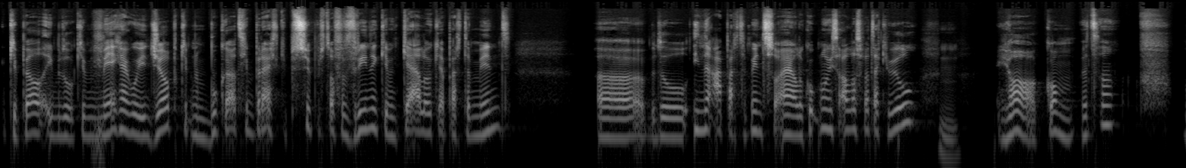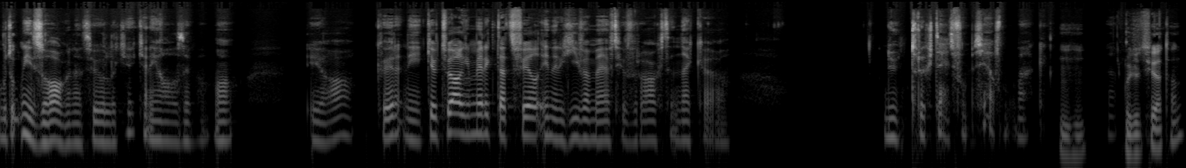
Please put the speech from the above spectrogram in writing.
Ik heb wel... Ik bedoel, ik heb een mega goede job. Ik heb een boek uitgebracht. Ik heb super toffe vrienden. Ik heb een keileuk appartement. Eh, ik bedoel, in dat appartement zo eigenlijk ook nog eens alles wat ik wil. Hm. Ja, kom, weet je. Pff, moet ook niet zagen natuurlijk. Hè. Ik kan niet alles hebben. Maar ja, ik weet het niet. Ik heb het wel gemerkt dat het veel energie van mij heeft gevraagd. En dat ik eh, nu terug tijd voor mezelf moet maken. Mhm. Hoe doet je dat dan?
